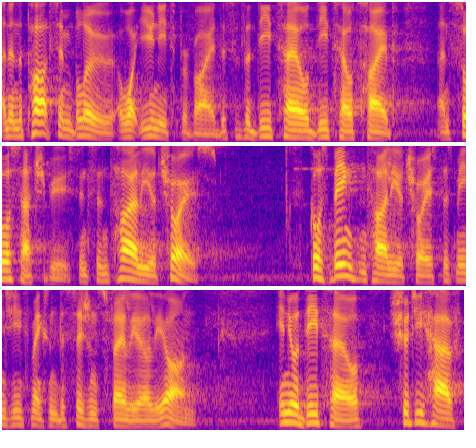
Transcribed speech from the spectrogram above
And then the parts in blue are what you need to provide. This is the detail, detail type, and source attributes. It's entirely your choice. Of course, being entirely your choice, this means you need to make some decisions fairly early on. In your detail, should you have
